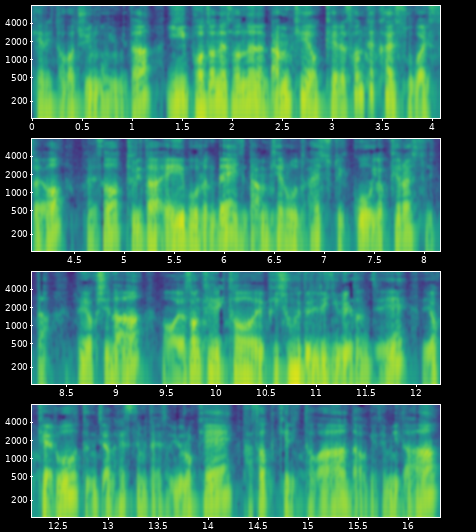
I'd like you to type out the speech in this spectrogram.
캐릭터가 주인공입니다. 이 버전에서는 남캐 역캐를 선택할 수가 있어요. 그래서 둘 다 에이볼인데 이제 남캐로 할 수도 있고 역캐로 할 수도 있다. 근데 역시나 어, 여성 캐릭터의 비중을 늘리기 위해서인지 역캐로 등장을 했습니다. 그래서 이렇게 다섯 캐릭터가 나오게 됩니다.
